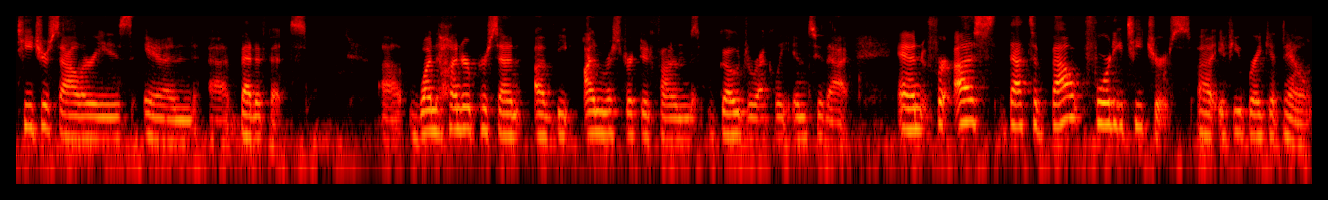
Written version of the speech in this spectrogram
teacher salaries and uh, benefits. 100% uh, of the unrestricted funds go directly into that. And for us, that's about 40 teachers uh, if you break it down,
